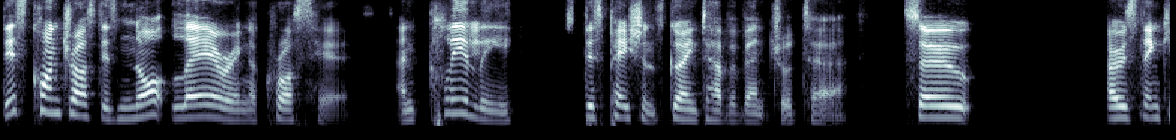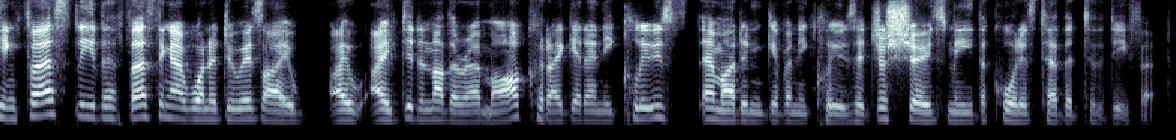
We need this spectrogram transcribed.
this contrast is not layering across here. And clearly, this patient's going to have a ventral tear. So I was thinking, firstly, the first thing I want to do is I, I, I did another MR. Could I get any clues? MR didn't give any clues. It just shows me the cord is tethered to the defect.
